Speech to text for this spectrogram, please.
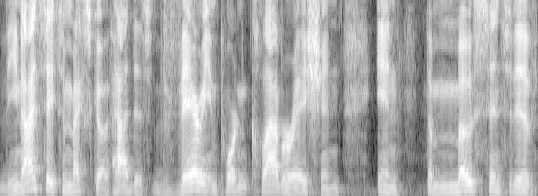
the United States and Mexico have had this very important collaboration in the most sensitive,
